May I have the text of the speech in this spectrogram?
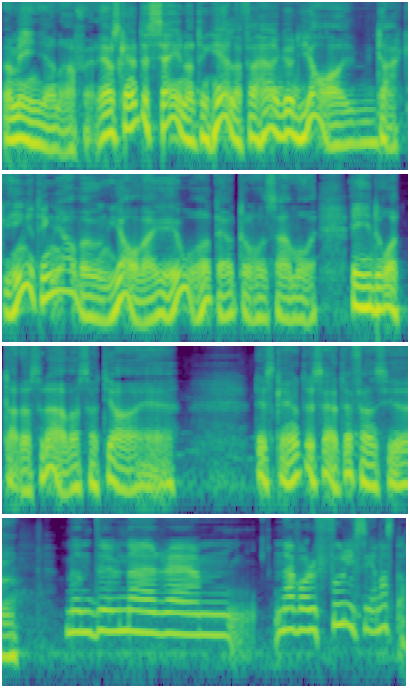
vad min generation Jag ska inte säga någonting heller, för herregud, jag drack ju ingenting när jag var ung. Jag var ju oerhört återhållsam och idrottade och sådär. Va? Så att jag, eh, det ska jag inte säga att det fanns ju... Men du, när, ehm, när var du full senast då?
